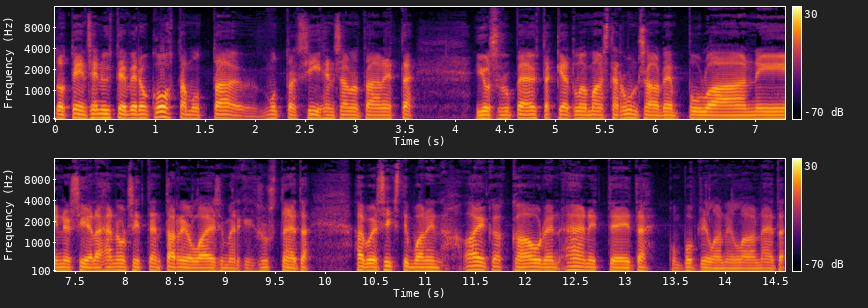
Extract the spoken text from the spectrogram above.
no teen sen yhteenvedon kohta, mutta, mutta siihen sanotaan, että jos rupeaa yhtäkkiä tulemaan sitä runsauden pulaa, niin siellähän on sitten tarjolla esimerkiksi just näitä Highway 61 aikakauden äänitteitä, kun Bob Dylanilla on näitä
